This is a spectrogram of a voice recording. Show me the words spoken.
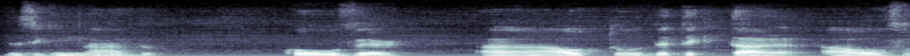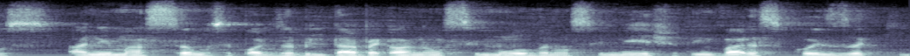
designado. Cover, autodetectar alvos. Animação você pode desabilitar para que ela não se mova, não se mexa. Tem várias coisas aqui.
